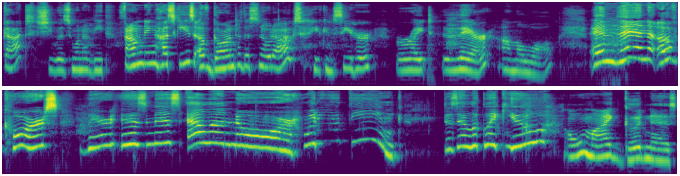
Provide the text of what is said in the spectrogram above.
got. She was one of the founding huskies of Gone to the Snow Dogs. You can see her right there on the wall. And then, of course, there is Miss Eleanor. What do you think? Does it look like you? Oh my goodness.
